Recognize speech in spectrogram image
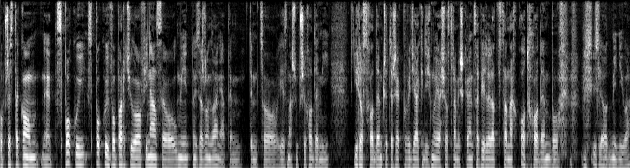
poprzez taką e, spokój, spokój w oparciu o finanse, o umiejętność zarządzania tym, tym co jest naszym przychodem i, i rozchodem, czy też jak powiedziała kiedyś moja siostra mieszkająca wiele lat w Stanach, odchodem, bo źle odmieniła,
